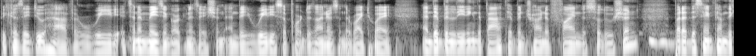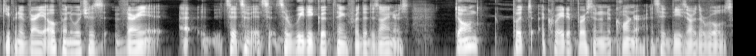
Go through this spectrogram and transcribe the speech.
because they do have a really it's an amazing organization and they really support designers in the right way and they've been leading the path they've been trying to find the solution mm-hmm. but at the same time they're keeping it very open which is very uh, it's, it's, a, it's, it's a really good thing for the designers. Don't put a creative person in a corner and say, these are the rules.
